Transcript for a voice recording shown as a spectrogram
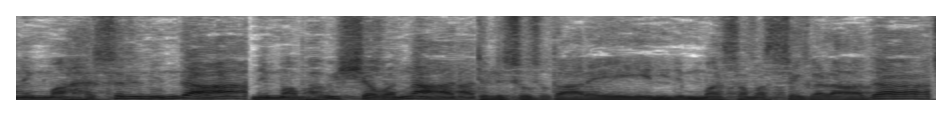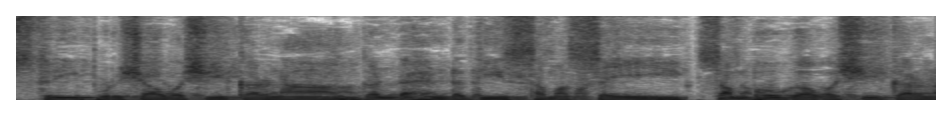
ನಿಮ್ಮ ಹೆಸರಿನಿಂದ ನಿಮ್ಮ ಭವಿಷ್ಯವನ್ನ ತಿಳಿಸುತ್ತಾರೆ. ನಿಮ್ಮ ಸಮಸ್ಯೆಗಳಾದ ಸ್ತ್ರೀ ಪುರುಷ ವಶೀಕರಣ, ಗಂಡ ಹೆಂಡತಿ ಸಮಸ್ಯೆ, ಸಂಭೋಗ ವಶೀಕರಣ,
